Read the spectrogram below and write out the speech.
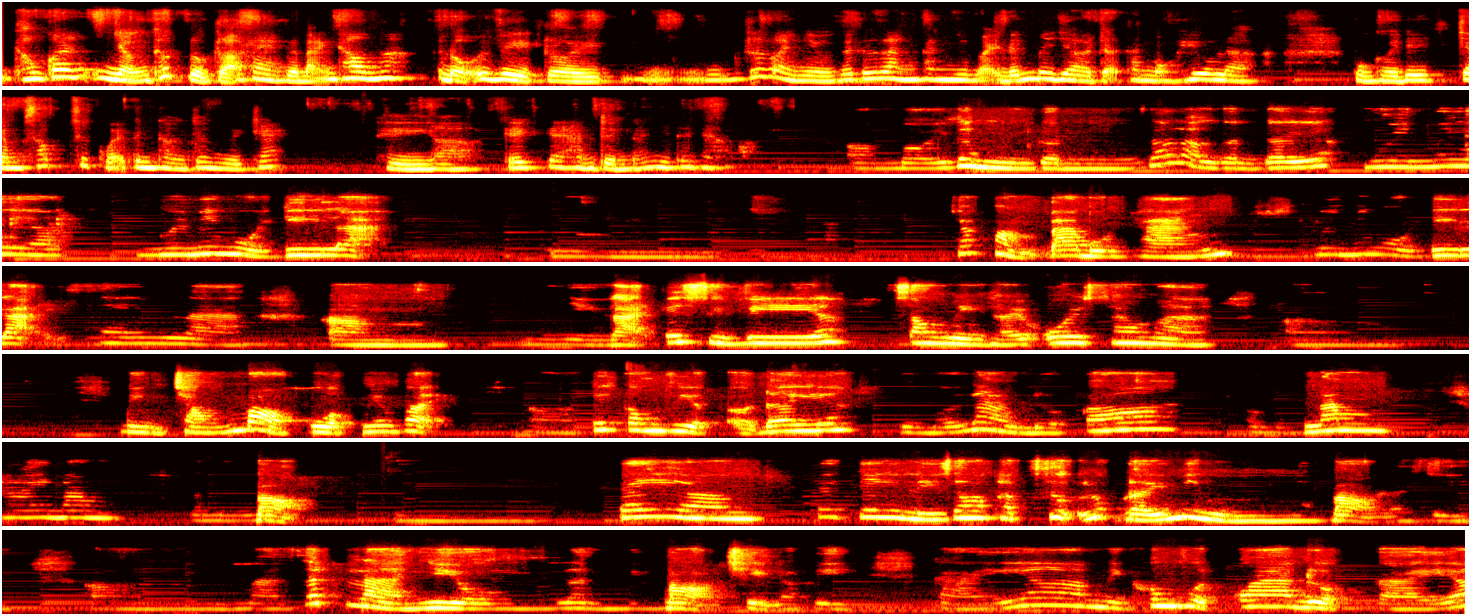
không có nhận thức được rõ ràng về bản thân á, đổi việc rồi rất là nhiều cái thứ lăng tăng như vậy. Đến bây giờ trở thành một hiêu là một người đi chăm sóc sức khỏe tinh thần cho người khác. Thì à, cái cái hành trình đó như thế nào? À, mới gần gần rất là gần đây á nguyên mới à, nguyên mới ngồi ghi lại. Chắc khoảng ba bốn tháng nguyên mới ngồi ghi lại xem là um, nhìn lại cái cv á xong mình thấy ôi sao mà mình chóng bỏ cuộc như vậy. À, cái công việc ở đây á, mình mới làm được có ờ, một năm hai năm là mình bỏ. Cái ờ, cái cái lý do thật sự lúc đấy mình bỏ là gì? À, mà rất là nhiều lần mình bỏ chỉ là vì cái mình không vượt qua được cái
